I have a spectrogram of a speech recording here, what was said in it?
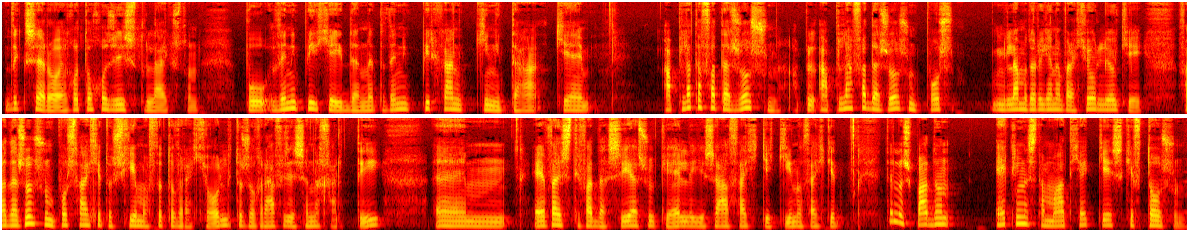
δεν ξέρω, εγώ το έχω ζήσει τουλάχιστον, που δεν υπήρχε ίντερνετ, δεν υπήρχαν κινητά και απλά τα φανταζόσουν, απλά, φανταζόσουν πώς, μιλάμε τώρα για ένα βραχιόλι, OK, okay. φανταζόσουν πώς θα έχει το σχήμα αυτό το βραχιόλι, το ζωγράφιζες σε ένα χαρτί, ε, έβαζες τη φαντασία σου και έλεγες Α, θα έχει και εκείνο, θα έχει και. Τέλος πάντων, έκλεινες τα μάτια και σκεφτόσουν.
